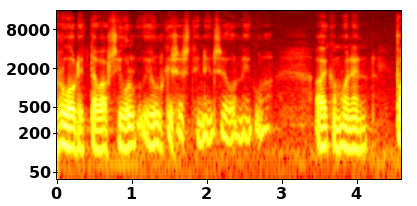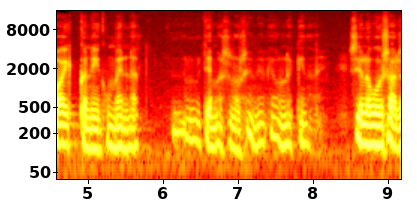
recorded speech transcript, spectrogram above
ruodittavaksi julkisesti, niin se on niin kuin aikamoinen paikka niin kuin mennä miten mä sanoisin, jonnekin. Siellä voi saada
